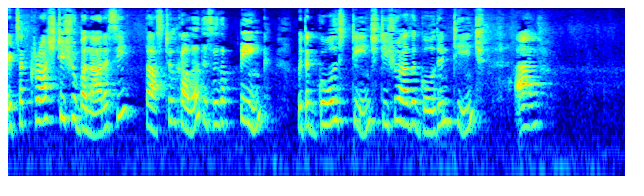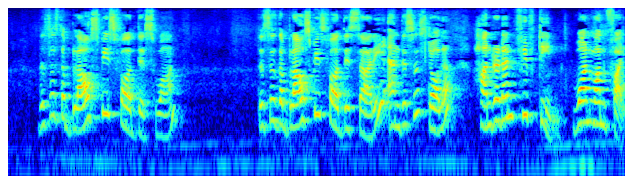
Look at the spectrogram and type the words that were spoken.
It's a crushed tissue Banarasi pastel color. This is a pink with a gold tinge. Tissue has a golden tinge. And this is the blouse piece for this one. This is the blouse piece for this sari and this is dollar 115 115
